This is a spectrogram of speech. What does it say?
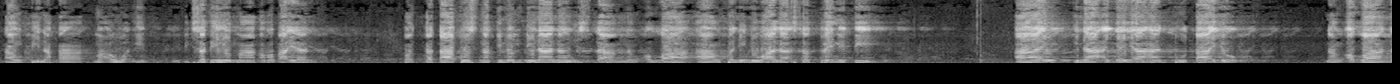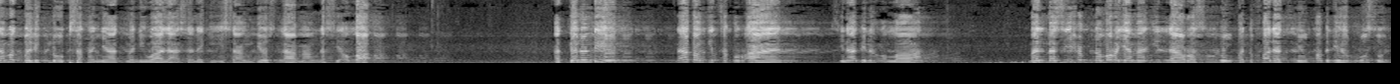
ang pinaka-maawain. Ibig sabihin mga kababayan, pagkatapos na kinundina ng Islam ng Allah ang paniniwala sa Trinity, ay inaanyayahan po tayo ng Allah na magbalik loob sa Kanya at maniwala sa nag-iisang Diyos lamang na si Allah. At ganun din, nabanggit sa Quran, sinabi ng Allah, Mal Masih ibn Maryam illa rasulun qad khalat min qablihi ar-rusul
